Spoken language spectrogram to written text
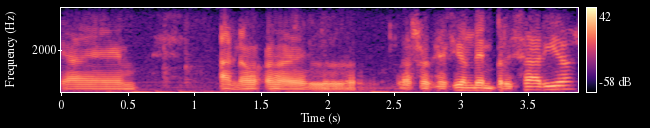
eh, ah, la Asociación de Empresarios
